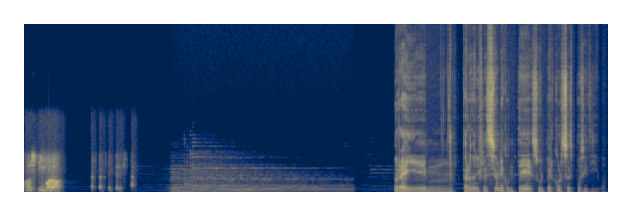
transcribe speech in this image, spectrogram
uno stimolo abbastanza interessante. Vorrei mh, fare una riflessione con te sul percorso espositivo,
